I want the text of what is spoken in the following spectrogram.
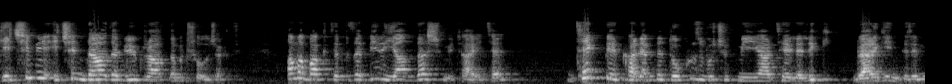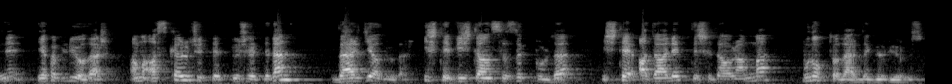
geçimi için daha da büyük rahatlamış olacaktı. Ama baktığımızda bir yandaş müteahhite tek bir kalemde 9,5 milyar TL'lik vergi indirimini yapabiliyorlar. Ama asgari ücretli, ücretliden vergi alıyorlar. İşte vicdansızlık burada, işte adalet dışı davranma bu noktalarda görüyoruz.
